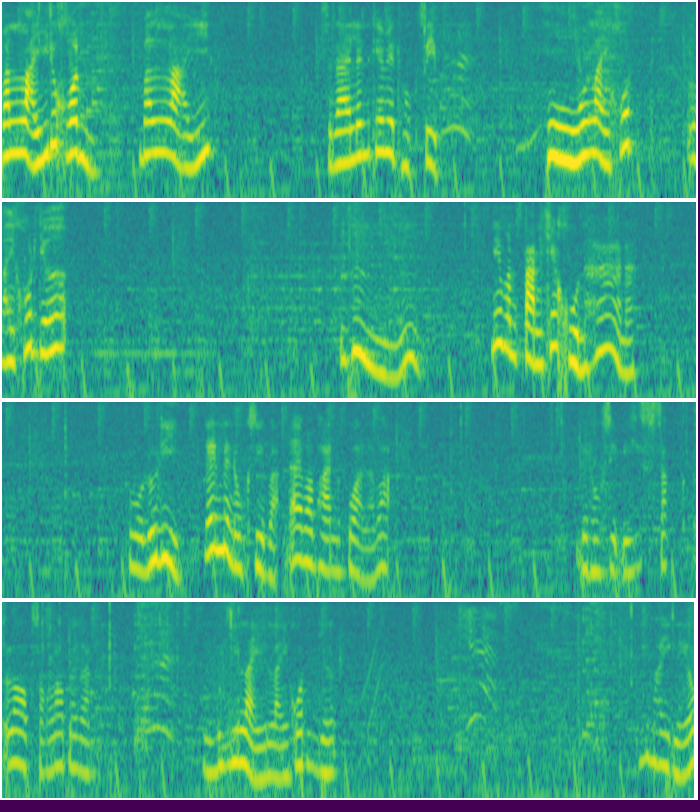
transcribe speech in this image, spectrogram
มันไหลทุกคน มันไหลเสียดายเล่นแค่เบ็ดหกสิบหูไหลโคตร ไหลโคตรเยอะ อื้อหือนี่มันตันแค่คูณห้านะโหดูดิ เล่นเป็นหกสิบอะได้มาพันกว่าแล้วอะเป็นหกสิบอีกสักรอบสองรอบแล้วกันโหเมื่อกี้ไหลไหลโคตรเยอะ นี่มาอีกแล้ว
